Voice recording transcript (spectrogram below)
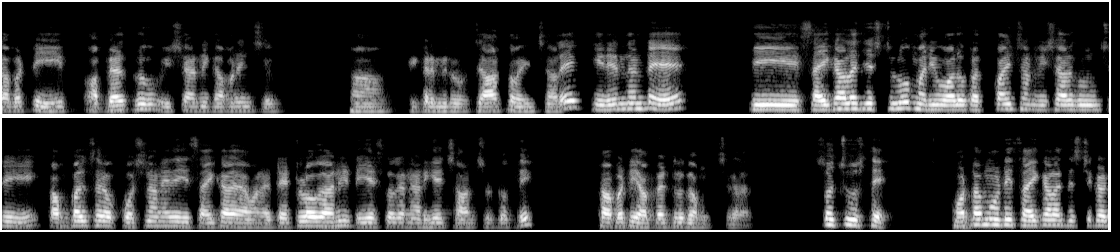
కాబట్టి అభ్యర్థులు విషయాన్ని గమనించి ఇక్కడ మీరు జాగ్రత్త వహించాలి. ఇది ఏంటంటే ఈ సైకాలజిస్టులు మరియు వాళ్ళు ప్రతిపాదించిన విషయాల గురించి కంపల్సరీ ఒక క్వశ్చన్ అనేది సైకాలజీ టెట్లో కానీ డిఎస్లో కానీ అడిగే ఛాన్స్ ఉంటుంది. కాబట్టి అభ్యర్థులు గమనించగలరు. సో చూస్తే మొట్టమొదటి సైకాలజిస్ట్ ఇక్కడ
